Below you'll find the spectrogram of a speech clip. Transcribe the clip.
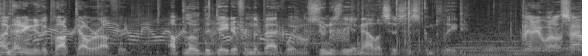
I'm heading to the clock tower, Alfred. Upload the data from the Batwing as soon as the analysis is complete. Very well, sir.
